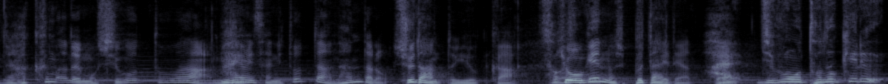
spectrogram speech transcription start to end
じゃああくまでも仕事は南さんにとっては何だろう、手段というか表現の舞台であって、はい、自分を届ける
